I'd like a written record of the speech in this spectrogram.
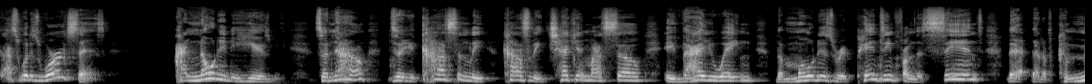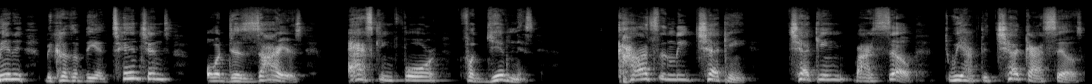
that's what his word says. I know that he hears me. So now, so you're constantly, constantly checking myself, evaluating the motives, repenting from the sins that, that have committed because of the intentions or desires, asking for forgiveness, constantly checking, checking myself. We have to check ourselves,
